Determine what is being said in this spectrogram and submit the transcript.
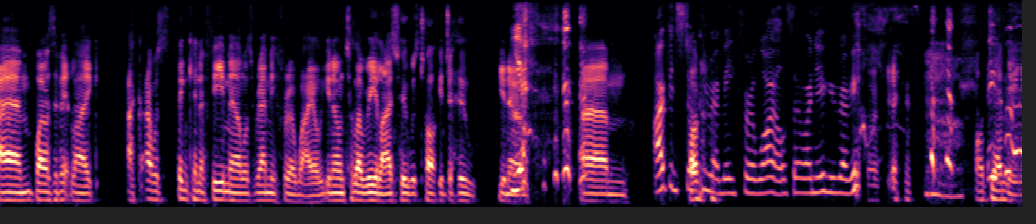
Um, but I was a bit like, I, I was thinking a female was Remi for a while, you know, until I realised who was talking to who, you know. Yeah. Um, I've been oh, stalking Remi for a while, so I knew who Remi was. Oh, or put Demi,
